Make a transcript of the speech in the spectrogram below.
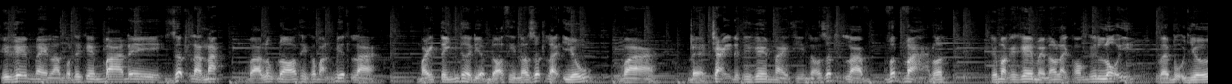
Cái game này là một cái game 3D rất là nặng và lúc đó thì các bạn biết là máy tính thời điểm đó thì nó rất là yếu và để chạy được cái game này thì nó rất là vất vả luôn thế mà cái game này nó lại có cái lỗi về bộ nhớ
